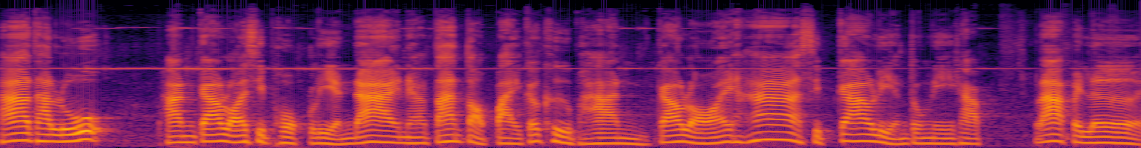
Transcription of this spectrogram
ถ้าทะลุ 1,916 เหรียญได้ แนวต้านต่อไปก็คือ 1,959 เหรียญตรงนี้ครับ ลากไปเลย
